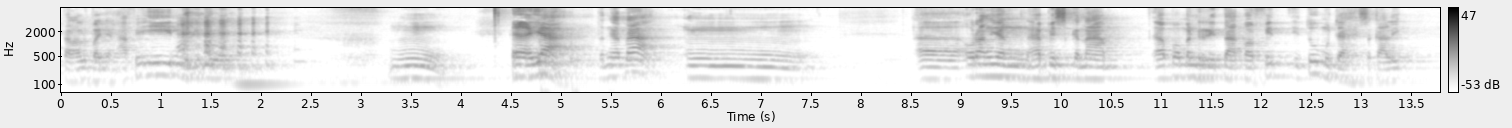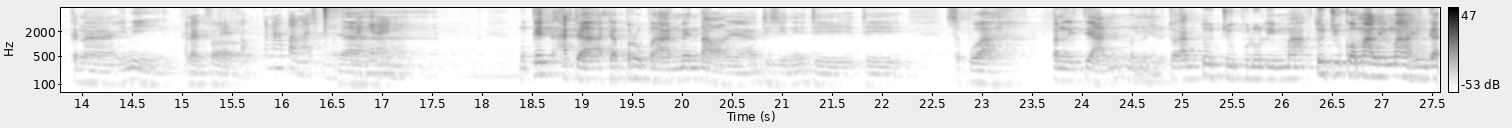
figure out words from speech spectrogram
terlalu banyak kafein begitu. Hmm. Eh, ya, ternyata hmm, eh, orang yang habis kena apa menderita COVID itu mudah sekali kena ini brain fog. Brain fog. kenapa Mas? Ya, kira-kira ini? Mungkin ada ada perubahan mental ya di sini di di sebuah penelitian menunjukkan 75 7,5 hingga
